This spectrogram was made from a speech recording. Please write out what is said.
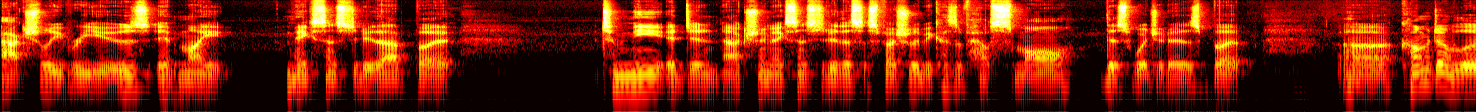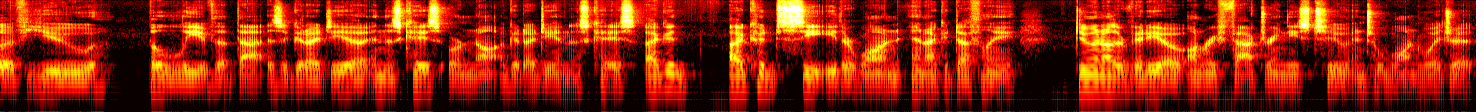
actually reused it might make sense to do that but to me, it didn't actually make sense to do this, especially because of how small this widget is. But uh, comment down below if you believe that that is a good idea in this case or not a good idea in this case. I could I could see either one, and I could definitely do another video on refactoring these two into one widget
